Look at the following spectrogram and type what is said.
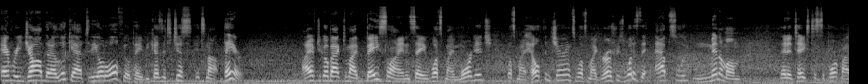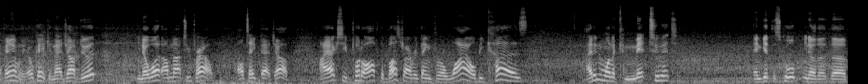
every job that I look at to the old oil field pay because it's just it's not there. I have to go back to my baseline and say, what's my mortgage? What's my health insurance? What's my groceries? What is the absolute minimum that it takes to support my family? Okay, can that job do it? You know what? I'm not too proud. I'll take that job. I actually put off the bus driver thing for a while because I didn't want to commit to it and get the school, you know, the, the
